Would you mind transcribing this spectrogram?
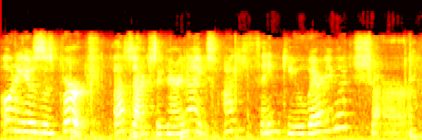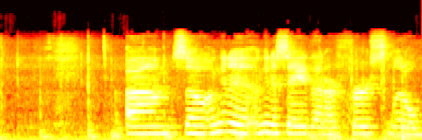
Oh, and he gives us birch. That's actually very nice. I thank you very much, sir. Um, so I'm gonna I'm gonna say that our first little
